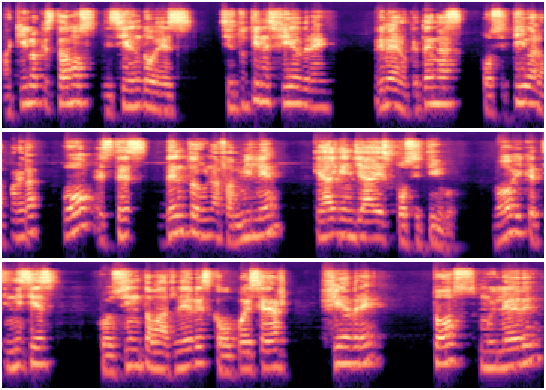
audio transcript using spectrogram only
Aquí lo que estamos diciendo es, si tú tienes fiebre, primero que tengas positiva la prueba o estés dentro de una familia que alguien ya es positivo, ¿no? Y que te inicies con síntomas leves como puede ser fiebre, tos muy leve,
